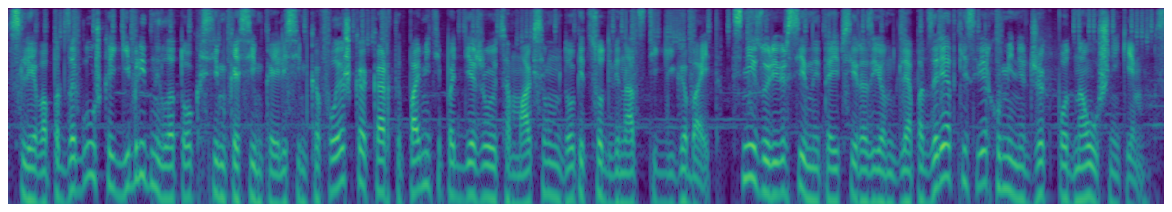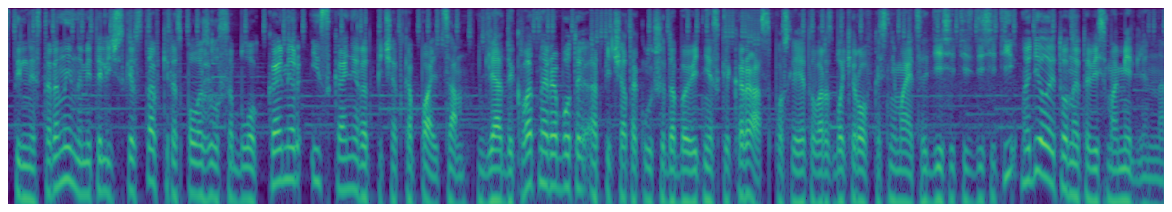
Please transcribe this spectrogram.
Слева под заглушкой гибридный лоток, симка-симка или симка-флешка, карты памяти поддерживаются максимум до 512 гигабайт. Снизу реверсивный Type-C разъем для подзарядки, сверху мини-джек под наушники. С тыльной стороны на металлической вставке расположился блок камер и сканер отпечатка пальца. Для адекватной работы отпечаток лучше добавить несколько раз, после этого разблокировка снимается 10 из 10, но делает он это весьма медленно.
